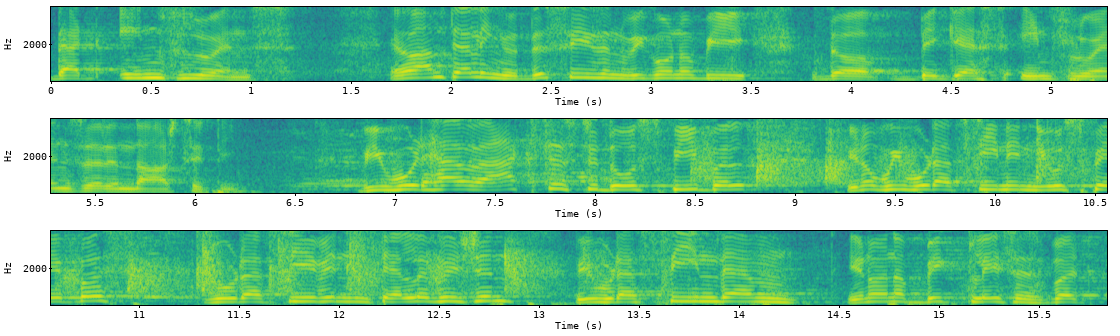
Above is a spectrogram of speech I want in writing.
that influence. You know, I'm telling you, this season we're going to be the biggest influencer in our city. We would have access to those people. You know, we would have seen in newspapers, we would have seen in television, we would have seen them, you know, in a big places. But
